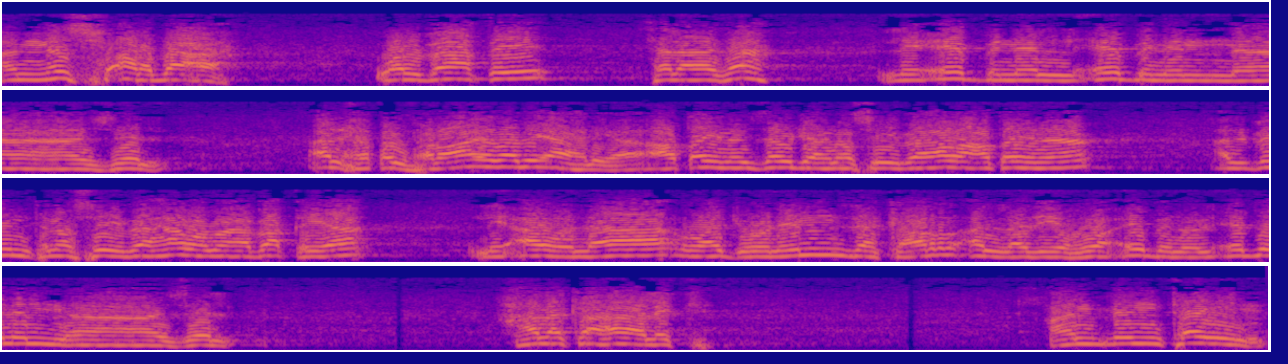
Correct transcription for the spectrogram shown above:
النصف أربعة والباقي ثلاثة لابن الابن النازل. ألحق الفرائض بأهلها. أعطينا الزوجة نصيبها وأعطينا البنت نصيبها وما بقي لأولى رجل ذكر الذي هو ابن الابن النازل. هلك هالك عن بنتين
